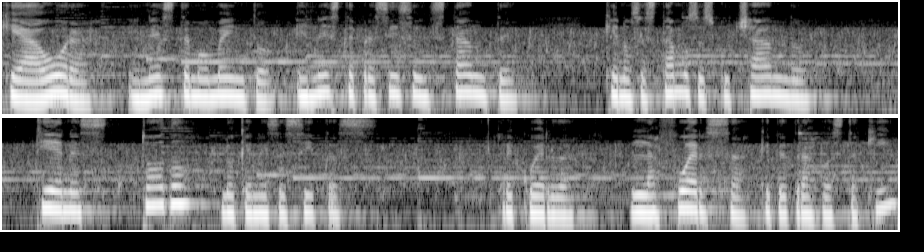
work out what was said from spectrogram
que ahora, en este momento, en este preciso instante que nos estamos escuchando, tienes todo lo que necesitas. Recuerda, la fuerza que te trajo hasta aquí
